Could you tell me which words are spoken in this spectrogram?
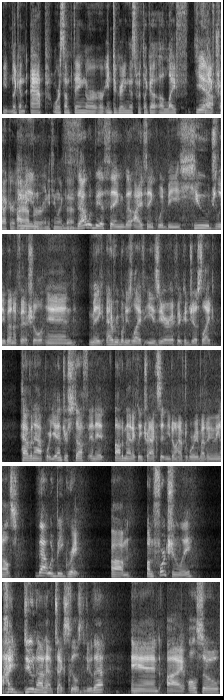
like an app or something or, or integrating this with like a, a life Yeah, life tracker I app mean, or anything like that That would be a thing that I think would be hugely beneficial and make everybody's life easier if it could just like have an app where you enter stuff and it automatically tracks it and you don't have to worry about anything else. That would be great. Um, unfortunately, I do not have tech skills to do that, and I also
